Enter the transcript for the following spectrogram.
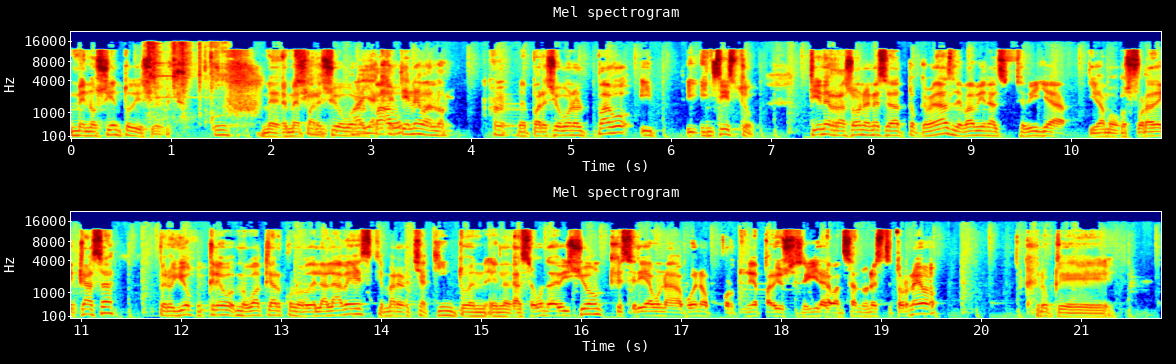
Menos 118. Uf, me, pareció bueno el pago. que tiene valor. Me pareció bueno el pago y insisto, tiene razón en ese dato que me das, le va bien al Sevilla, digamos, fuera de casa, pero yo creo, me voy a quedar con lo del Alavés, que marcha quinto en, en la segunda división, que sería una buena oportunidad para ellos seguir avanzando en este torneo. Creo que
